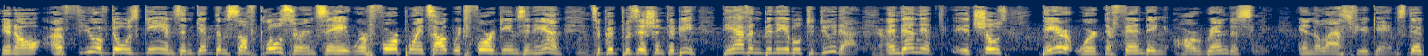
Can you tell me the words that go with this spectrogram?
you know, a few of those games and get themselves closer and say, hey, we're four points out with four games in hand. It's a mm-hmm. good position to be. They haven't been able to do that. And then it, it shows they were defending horrendously in the last few games. The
